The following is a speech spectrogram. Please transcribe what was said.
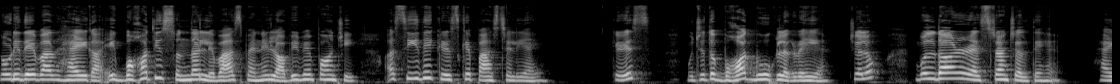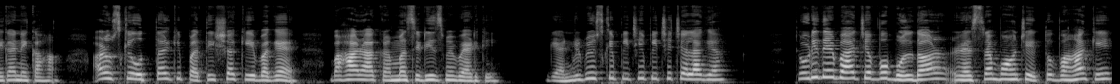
थोड़ी देर बाद हैगा एक बहुत ही सुंदर लिबास पहने लॉबी में पहुँची और सीधे क्रिस के पास चली आई। क्रिस, मुझे तो बहुत भूख लग रही है। चलो, बुलदौर रेस्टोरेंट चलते हैं, हैगा ने कहा और उसके उत्तर की प्रतीक्षा किए बगैर बाहर आकर मर्सिडीज़ में बैठ गई। ग्रैंडविल भी उसके पीछे पीछे चला गया। थोड़ी देर बाद जब वो बुलदौर रेस्टोरेंट पहुँचे तो वहाँ के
